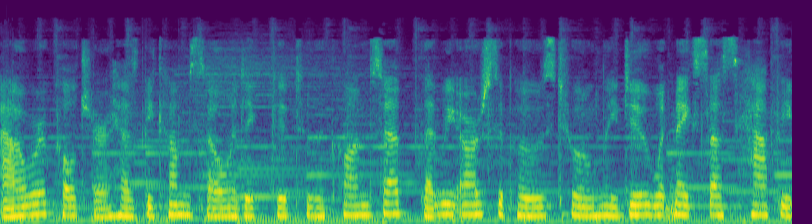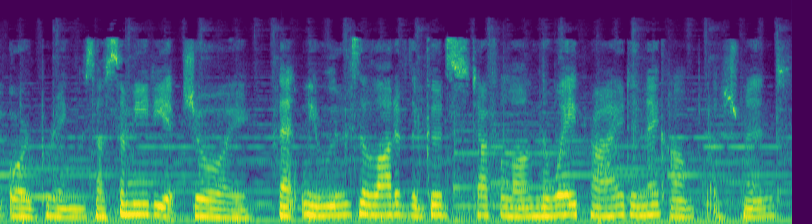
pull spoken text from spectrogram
Our culture has become so addicted to the concept that we are supposed to only do what makes us happy or brings us immediate joy, that we lose a lot of the good stuff along the way pride in accomplishment,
